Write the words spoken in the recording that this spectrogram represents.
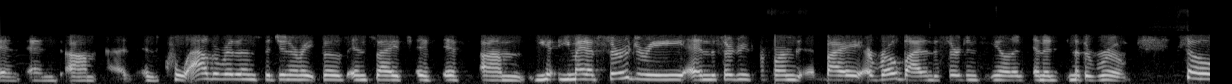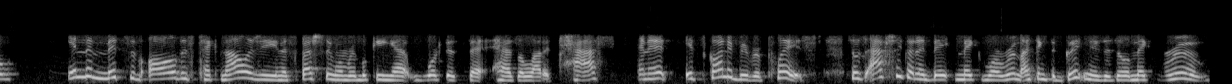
and and um, and cool algorithms that generate those insights. If if um, you, you might have surgery and the surgery is performed by a robot and the surgeon's you know in, in another room. So in the midst of all this technology, and especially when we're looking at work that, that has a lot of tasks in it, it's going to be replaced. So it's actually going to be, make more room. I think the good news is it'll make room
